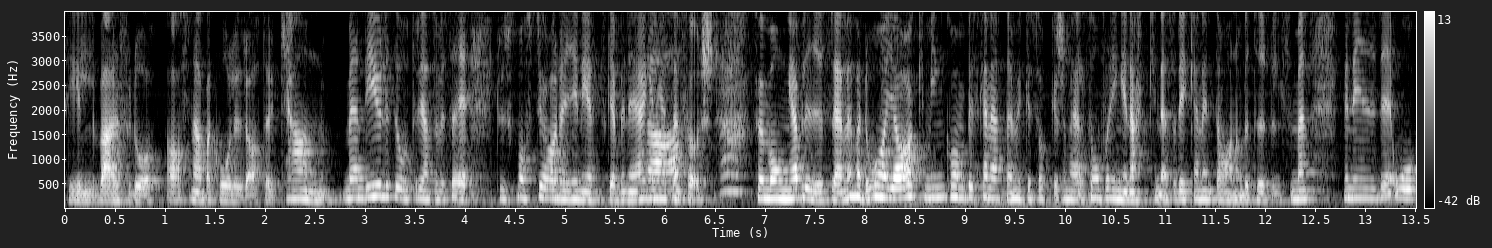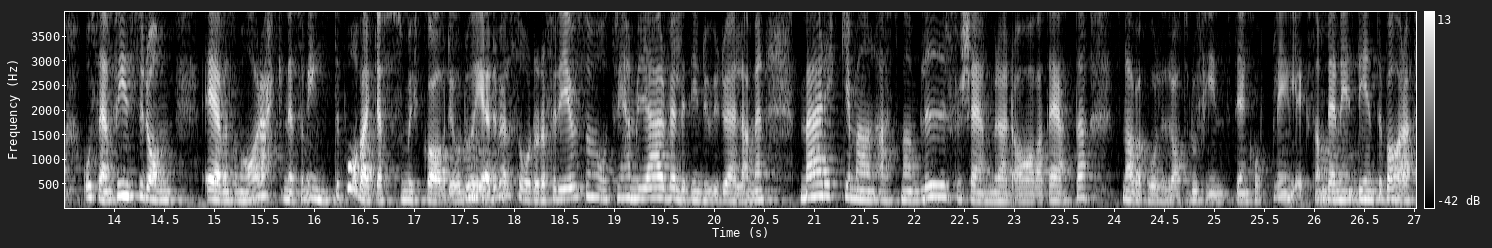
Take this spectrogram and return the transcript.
till varför då ja, snabba kolhydrater kan, men det är ju lite återigen som vi säger, du måste ju ha den genetiska benägenheten ja. först. För många blir ju sådär, men vadå, jag, min kompis kan äta hur mycket socker som helst, hon får ingen akne så det kan inte ha någon betydelse. Men, men i och, och sen finns det ju de även som har akne som inte påverkas så mycket av det och då är det väl så då, för det är ju som återigen, vi är väldigt individuella, men märker man att man blir försämrad av att äta snabba kolhydrater, då finns det en koppling liksom. Den är, det är inte bara,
